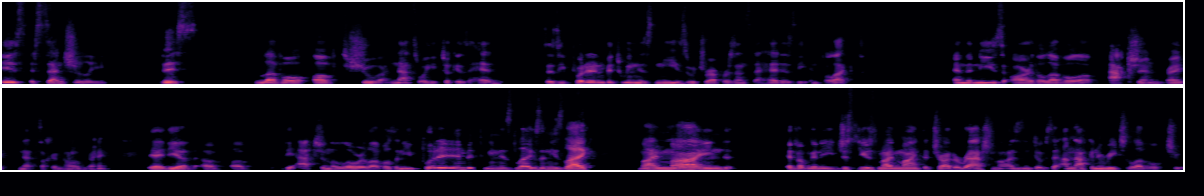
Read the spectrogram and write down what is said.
is essentially this level of teshuva, and that's why he took his head. Says he put it in between his knees, which represents the head is the intellect, and the knees are the level of action, right? Netzach and hod, right? The idea of, of, of the action, the lower levels, and he put it in between his legs, and he's like, my mind, if I'm going to just use my mind to try to rationalize into accept, I'm not going to reach the level of tshuva.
